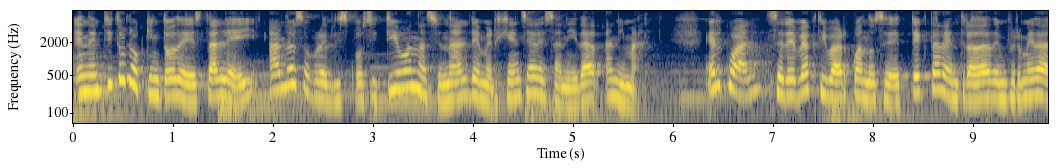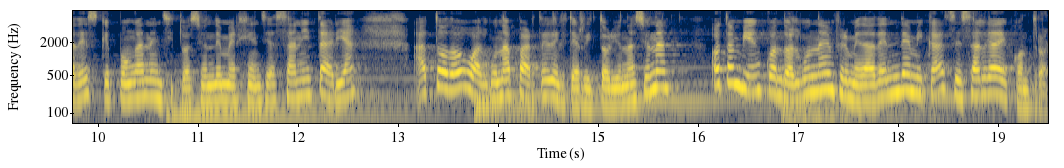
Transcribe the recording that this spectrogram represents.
En el título quinto de esta ley habla sobre el Dispositivo Nacional de Emergencia de Sanidad Animal, el cual se debe activar cuando se detecta la entrada de enfermedades que pongan en situación de emergencia sanitaria a todo o alguna parte del territorio nacional, o también cuando alguna enfermedad endémica se salga de control.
